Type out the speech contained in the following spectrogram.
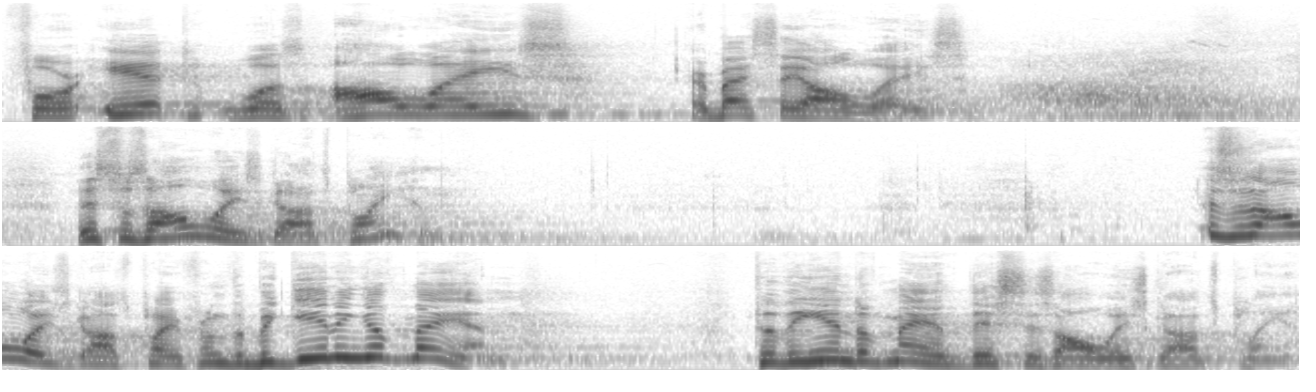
For it was always, everybody say always. This was always God's plan. This is always God's plan. From the beginning of man to the end of man, this is always God's plan.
